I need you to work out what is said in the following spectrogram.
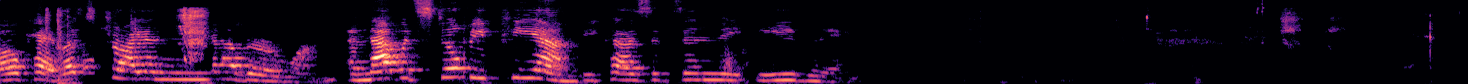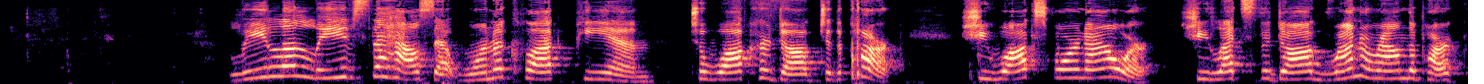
Okay, let's try another one. And that would still be PM because it's in the evening. Leela leaves the house at 1 o'clock PM to walk her dog to the park. She walks for an hour. She lets the dog run around the park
